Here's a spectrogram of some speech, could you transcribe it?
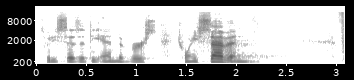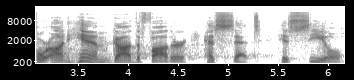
That's what he says at the end of verse 27. For on him, God the Father has set his seal.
